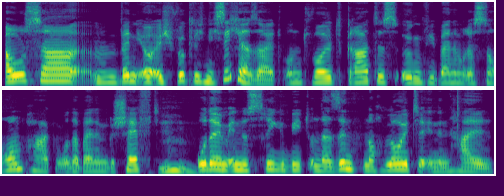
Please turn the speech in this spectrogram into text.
außer ähm, wenn ihr euch wirklich nicht sicher seid und wollt gratis irgendwie bei einem Restaurant parken oder bei einem Geschäft mm. oder im Industriegebiet und da sind noch Leute in den Hallen.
